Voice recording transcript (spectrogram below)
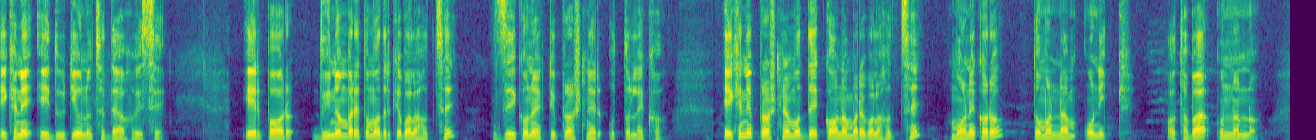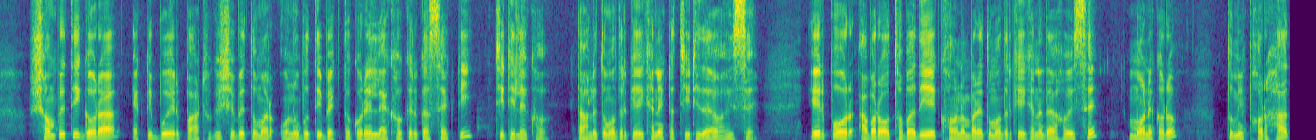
এখানে এই দুইটি অনুচ্ছেদ দেওয়া হয়েছে। এরপর দুই নম্বরে তোমাদেরকে বলা হচ্ছে যে কোনো একটি প্রশ্নের উত্তর লেখো। এখানে প্রশ্নের মধ্যে ক নম্বরে বলা হচ্ছে, মনে করো তোমার নাম অনিক অথবা অন্যান্য। সম্প্রতি গড়া একটি বইয়ের পাঠক হিসেবে তোমার অনুভূতি ব্যক্ত করে লেখকের কাছে একটি চিঠি লেখো। তাহলে তোমাদেরকে এখানে একটা চিঠি দেওয়া হয়েছে। এরপর আবার অথবা দিয়ে খ নম্বরে তোমাদেরকে এখানে দেওয়া হয়েছে, মনে করো, তুমি ফরহাদ,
